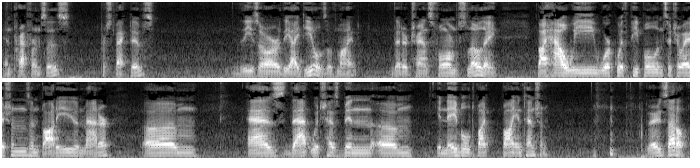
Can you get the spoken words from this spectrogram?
and preferences, perspectives. These are the ideals of mind that are transformed slowly by how we work with people and situations and body and matter um, as that which has been um, enabled by, by intention. Very subtle.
